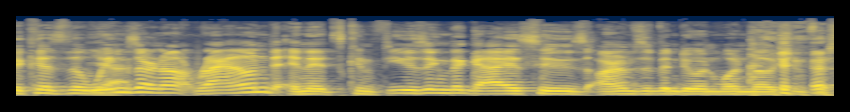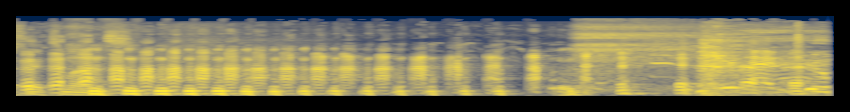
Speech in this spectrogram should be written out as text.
because the wings are not round and it's confusing the guys whose arms have been doing one motion for six months. It had two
